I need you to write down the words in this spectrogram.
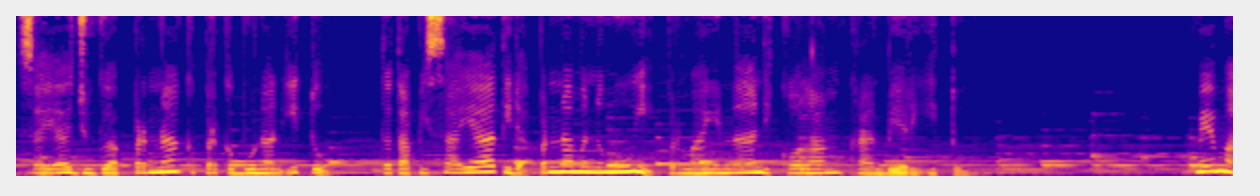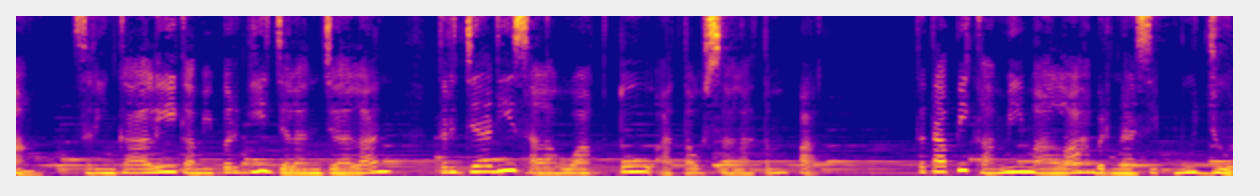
saya juga pernah ke perkebunan itu, tetapi saya tidak pernah menemui permainan di kolam cranberry itu. Memang, sering kali kami pergi jalan-jalan, terjadi salah waktu atau salah tempat tetapi kami malah bernasib mujur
